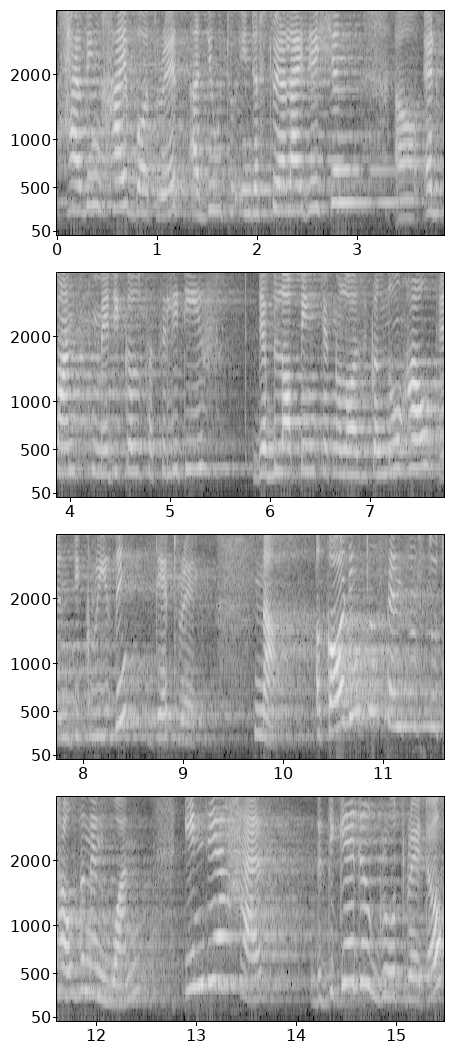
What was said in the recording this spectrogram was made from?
having high birth rates are due to industrialization, uh, advanced medical facilities, developing technological know-how and decreasing death rates. Now, according to census 2001, India had the decadal growth rate of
